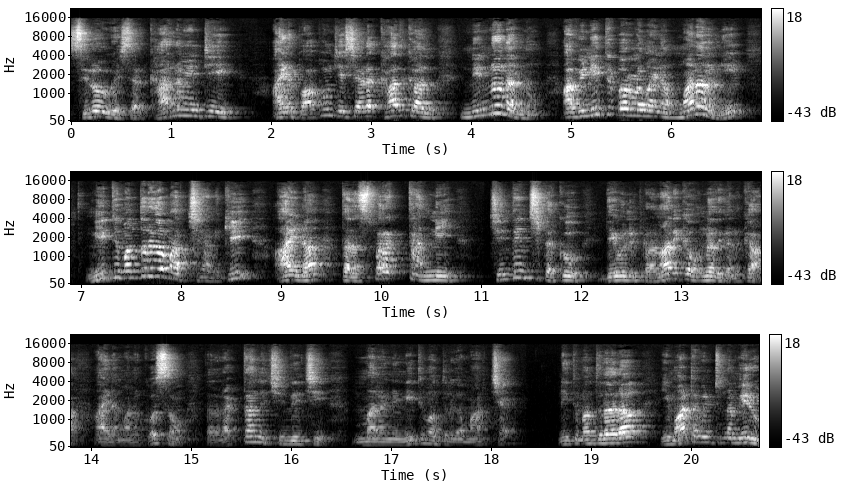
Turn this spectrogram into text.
సిలువ వేశారు. కారణం ఏంటి? ఆయన పాపం చేశాడా? కాదు కాదు. నిన్ను నన్ను అవినీతిపరులమైన మనల్ని నీతిమంతులుగా మార్చడానికి ఆయన తన స్వరక్తాన్ని చిందించుటకు దేవుని ప్రణాళిక ఉన్నది కనుక ఆయన మన కోసం తన రక్తాన్ని చిందించి మనల్ని నీతిమంతులుగా మార్చాడు. నీతిమంతులారా ఈ మాట వింటున్న మీరు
